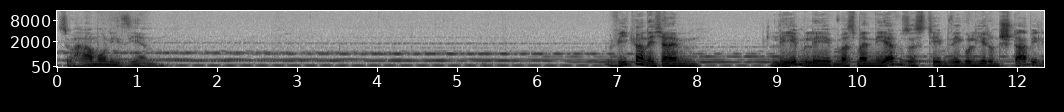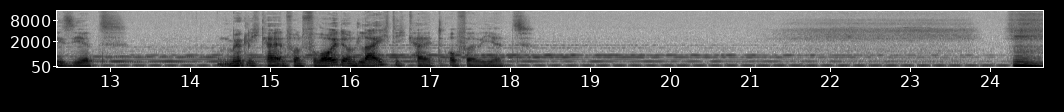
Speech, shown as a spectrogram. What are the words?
zu harmonisieren? Wie kann ich ein Leben leben, was mein Nervensystem reguliert und stabilisiert und Möglichkeiten von Freude und Leichtigkeit offeriert. Hm.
